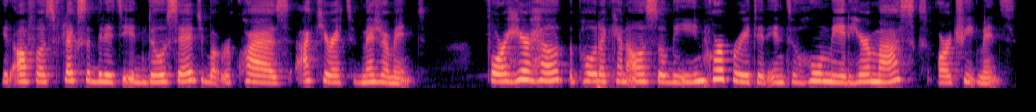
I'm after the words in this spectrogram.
It offers flexibility in dosage but requires accurate measurement. For hair health, the powder can also be incorporated into homemade hair masks or treatments.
